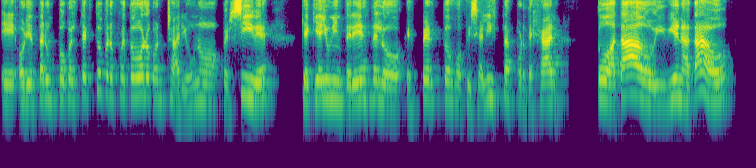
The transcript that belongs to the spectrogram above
eh, orientar un poco el texto, pero fue todo lo contrario. Uno percibe que aquí hay un interés de los expertos oficialistas por dejar todo atado y bien atado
